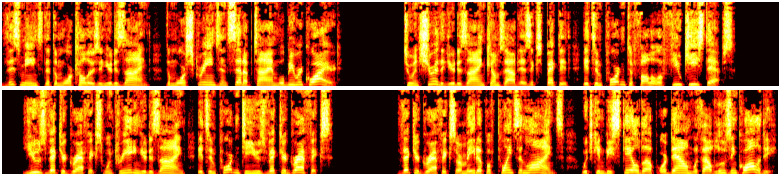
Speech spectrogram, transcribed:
This means that the more colors in your design, the more screens and setup time will be required. To ensure that your design comes out as expected, it's important to follow a few key steps. Use vector graphics when creating your design. It's important to use vector graphics. Vector graphics are made up of points and lines, which can be scaled up or down without losing quality.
